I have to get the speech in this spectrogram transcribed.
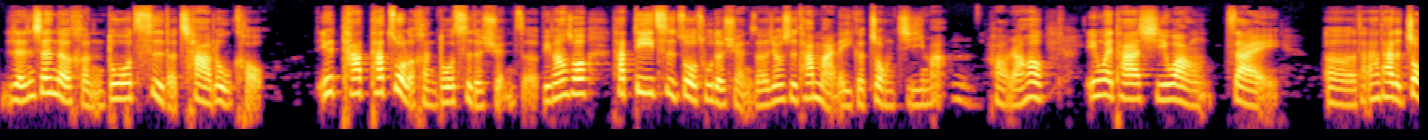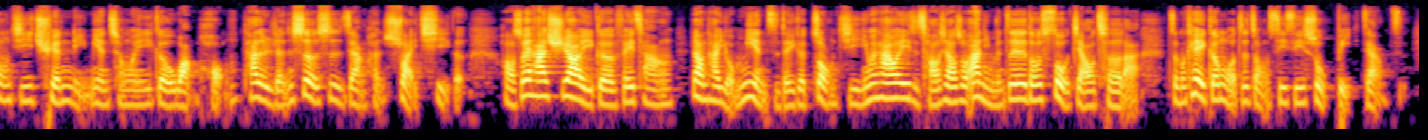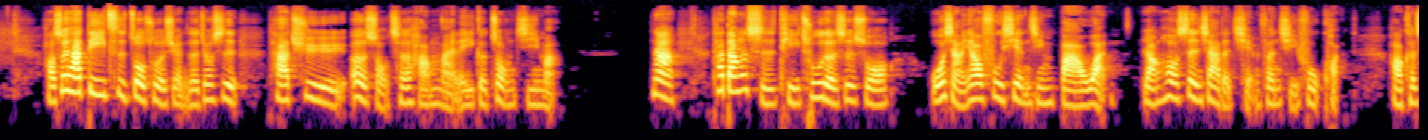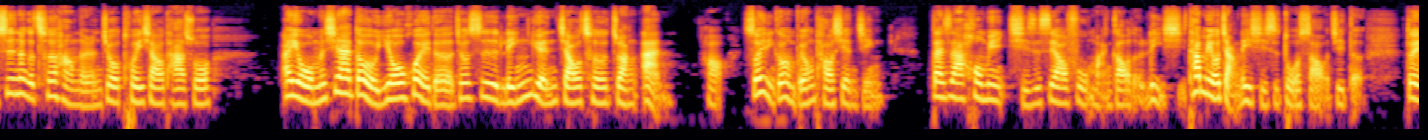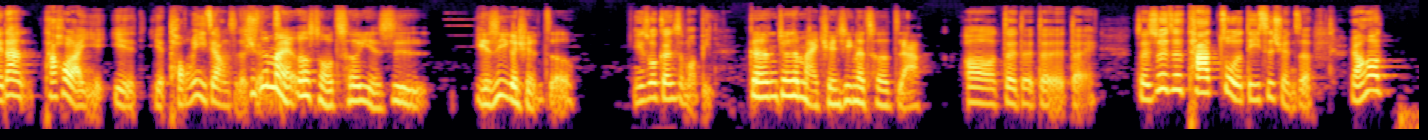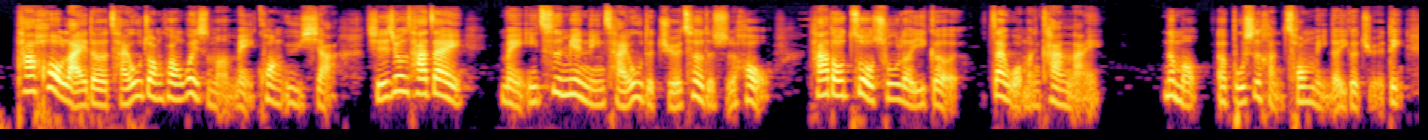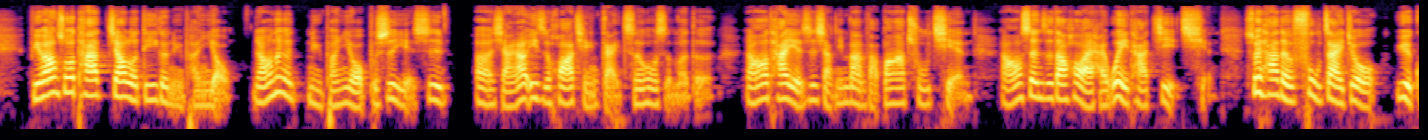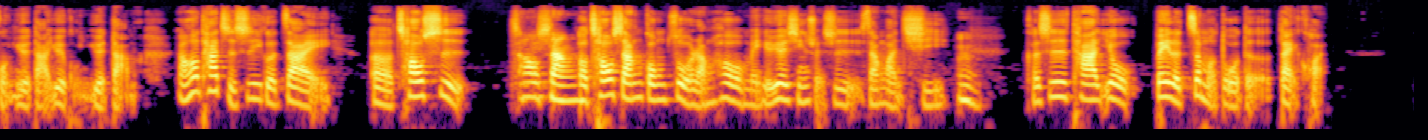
人生的很多次的岔路口，因为他他做了很多次的选择。比方说，他第一次做出的选择就是他买了一个重机嘛，嗯，好，然后因为他希望在呃，他他他的重机圈里面成为一个网红，他的人设是这样很帅气的，好，所以他需要一个非常让他有面子的一个重机，因为他会一直嘲笑说啊，你们这些都是塑胶车啦，怎么可以跟我这种 CC 数比这样子？好，所以他第一次做出的选择就是他去二手车行买了一个重机嘛。那他当时提出的是说，我想要付现金八万，然后剩下的钱分期付款。好，可是那个车行的人就推销他说：“哎呦，我们现在都有优惠的，就是零元交车专案。好，所以你根本不用掏现金。但是他后面其实是要付蛮高的利息，他没有讲利息是多少，我记得。对，但他后来也也也同意这样子的选择。其实买二手车也是也是一个选择。你说跟什么比？跟就是买全新的车子啊。哦，对对对对对对，所以这是他做的第一次选择，然后。他后来的财务状况为什么每况愈下？其实就是他在每一次面临财务的决策的时候，他都做出了一个在我们看来那么呃不是很聪明的一个决定。比方说，他交了第一个女朋友，然后那个女朋友不是也是呃想要一直花钱改车或什么的，然后他也是想尽办法帮他出钱，然后甚至到后来还为他借钱，所以他的负债就越滚越大，越滚越大嘛。然后他只是一个在呃超市超商哦超商工作，然后每个月薪水是三万七，嗯，可是他又背了这么多的贷款，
